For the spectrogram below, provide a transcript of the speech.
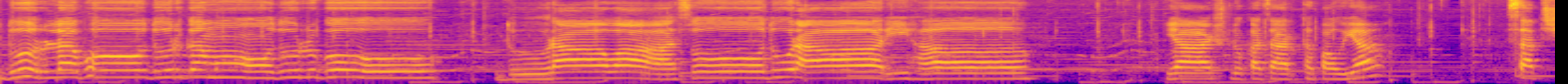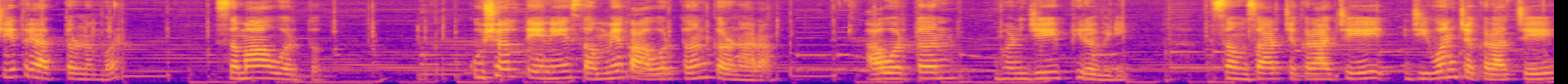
दुर्लभो दुर्गमो दुर्गो दुरावासो दुरारिहा. या श्लोकाचा अर्थ पाहूया. सातशे त्र्याहत्तर नंबर. समावर्त. कुशलतेने सम्यक आवर्तन करणारा. आवर्तन म्हणजे फिरविणे. संसार चक्राचे जीवनचक्राचे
